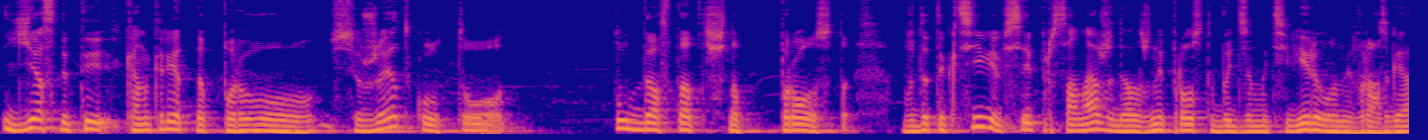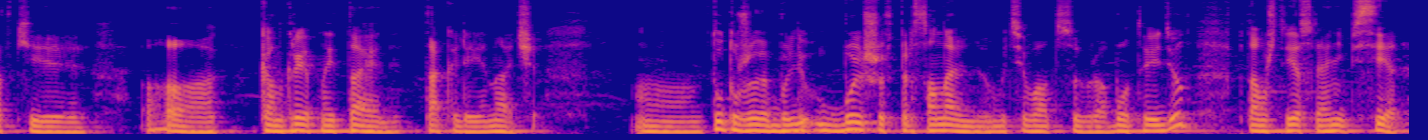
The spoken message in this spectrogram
если ты конкретно про сюжетку, то тут достаточно просто. В детективе все персонажи должны просто быть замотивированы в разгадке э, конкретной тайны, так или иначе. Тут уже больше в персональную мотивацию работа идет, потому что если они все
